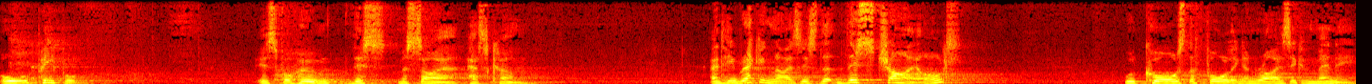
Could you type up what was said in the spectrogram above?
All people is for whom this Messiah has come. And he recognizes that this child will cause the falling and rising of many.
